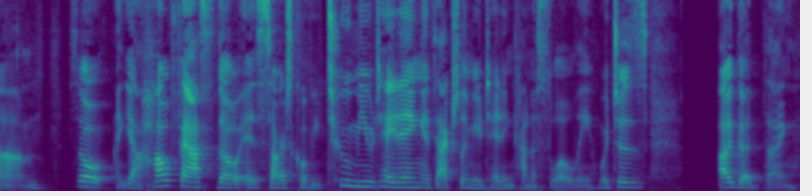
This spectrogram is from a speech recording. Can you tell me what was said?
Um, so, yeah, how fast though is SARS CoV 2 mutating? It's actually mutating kind of slowly, which is a good thing.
